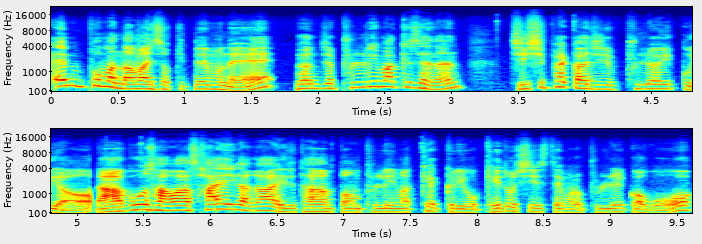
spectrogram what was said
M4만 남아있었기 때문에, 현재 플리마켓에는 G18까지 풀려 있고요. 나고사와 사이가가 이제 다음번 플리마켓 그리고 개조 시스템으로 풀릴 거고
